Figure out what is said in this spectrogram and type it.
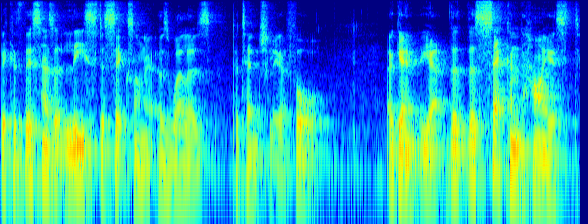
because this has at least a 6 on it as well as potentially a 4. Again, yeah, the, the second highest.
